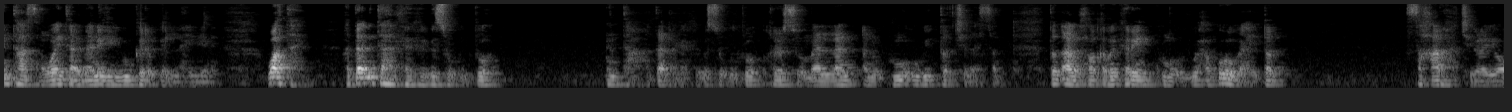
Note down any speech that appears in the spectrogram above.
Intaasna waa intaad aniga igu garab geli lahaydeen. Waa tahay haddaan intaa halkaa kaga soo gudbo intaa haddaan halkaa kaga soo gudbo reer somaliland anigu kuma ogi dad jilaysan dad aan waxba qaban karayn kuma ogi. Waxaan ku ogahay dad saxaraha jirayo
